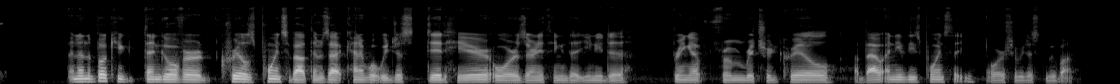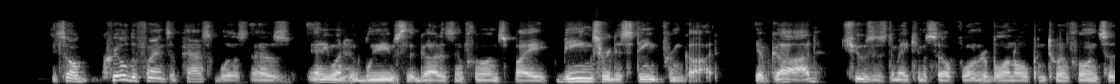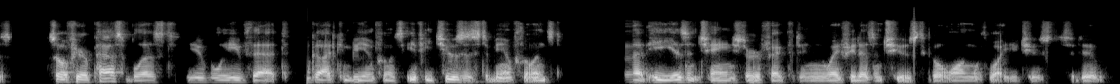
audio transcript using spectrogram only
And in the book, you then go over Creel's points about them. Is that kind of what we just did here, or is there anything that you need to bring up from Richard Creel about any of these points, that, you, or should we just move on? So Krill defines a passibilist as anyone who believes that God is influenced by beings who are distinct from God. If God chooses to make himself vulnerable and open to influences, so if you're a passibilist, you believe that God can be influenced if he chooses to be influenced, that he isn't changed or affected in any way if he doesn't choose to go along with what you choose to do.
